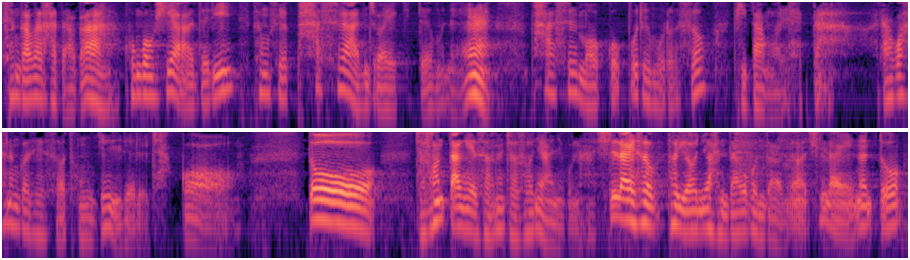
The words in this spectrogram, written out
생각을 하다가 공공씨의 아들이 평소에 팥을 안 좋아했기 때문에 팥을 먹고 뿌림으로써 비방을 했다라고 하는 것에서 동지 의례를 찾고 또 조선 땅에서는 조선이 아니구나. 신라에서부터 연유한다고 본다면 신라에는 또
